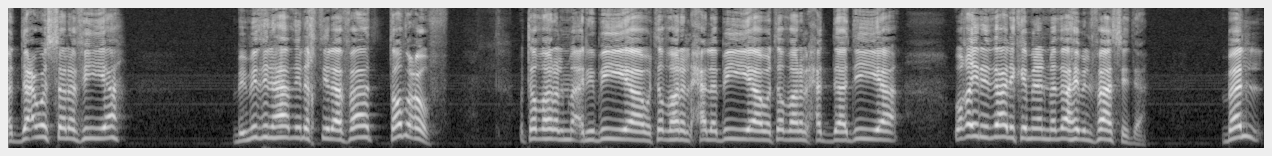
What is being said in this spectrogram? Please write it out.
الدعوة السلفية بمثل هذه الاختلافات تضعف وتظهر المأربية وتظهر الحلبية وتظهر الحدادية وغير ذلك من المذاهب الفاسدة. بل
